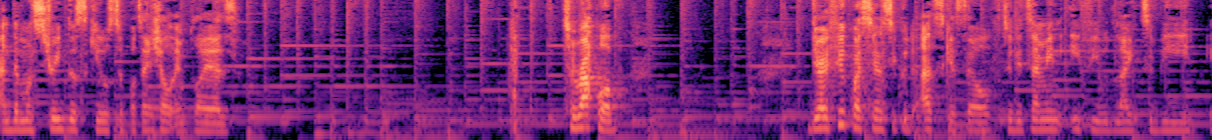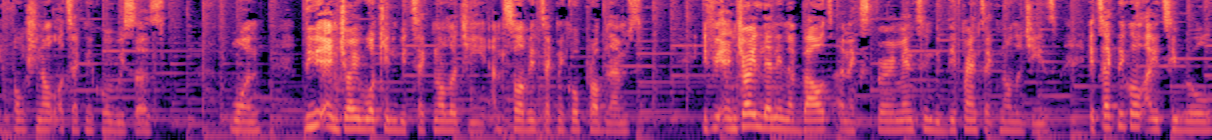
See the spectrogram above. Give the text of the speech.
and demonstrate those skills to potential employers. To wrap up, there are a few questions you could ask yourself to determine if you would like to be a functional or technical resource. One, Do you enjoy working with technology and solving technical problems? If you enjoy learning about and experimenting with different technologies, a technical IT role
